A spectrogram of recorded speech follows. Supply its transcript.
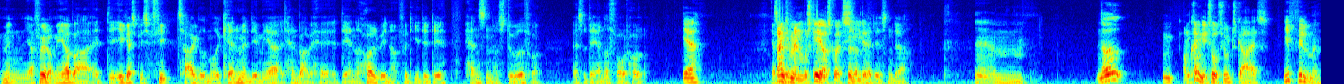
Men jeg føler mere bare, at det ikke er specifikt targetet mod Ken, men det er mere, at han bare vil have, at det andet hold vinder, fordi det er det, Hansen har stået for. Altså det andet Ford-hold. Ja, Jeg sådan kan man måske også godt føler sige det. det er sådan der. Øhm, noget mm, omkring de to suits guys i filmen,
